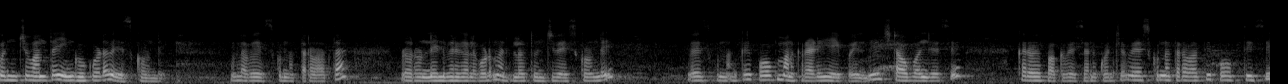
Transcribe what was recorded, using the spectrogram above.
కొంచెం అంతా ఇంగు కూడా వేసుకోండి. ఇలా వేసుకున్న తర్వాత ఇప్పుడు రెండు ఎండుమిరగాయలు కూడా మధ్యలో తుంచి వేసుకోండి. వేసుకున్నాక ఈ పోపు మనకు రెడీ అయిపోయింది. స్టవ్ బంద్ చేసి కరివేపాకు వేసాను కొంచెం. వేసుకున్న తర్వాత ఈ పోపు తీసి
